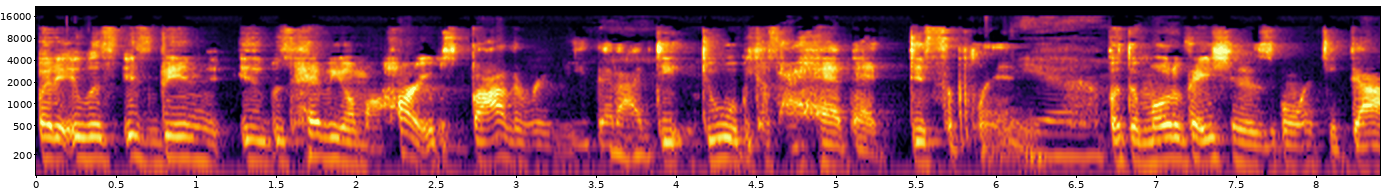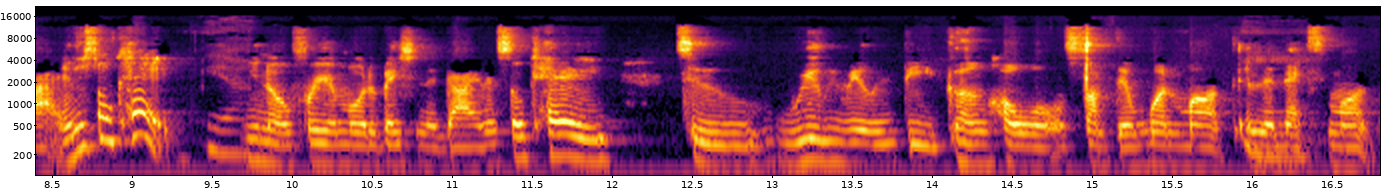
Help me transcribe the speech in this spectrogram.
but it was it's been it was heavy on my heart it was bothering me that mm-hmm. i didn't do it because i had that discipline yeah but the motivation is going to die and it's okay yeah. you know for your motivation to die and it's okay to really really be gung-ho on something one month and mm-hmm. the next month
